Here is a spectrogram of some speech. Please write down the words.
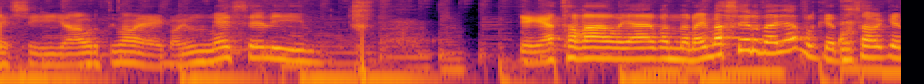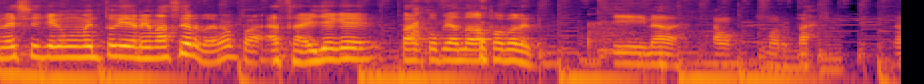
Que si yo la última vez cogí un Excel y. Llegué hasta abajo ya cuando no hay más cerda ya, porque tú sabes que en Excel llega un momento que ya no hay más cerda, ¿no? Pues hasta ahí llegué para copiando las papeletas. Y nada, vamos, mortal. No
